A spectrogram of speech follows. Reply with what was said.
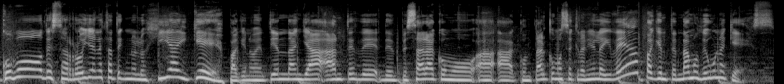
¿Cómo desarrollan esta tecnología y qué es? Para que nos entiendan ya antes de, empezar a, como, a, contar cómo se craneó la idea, para que entendamos de una qué es.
